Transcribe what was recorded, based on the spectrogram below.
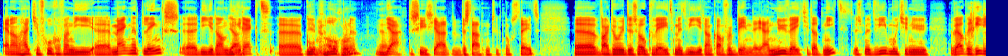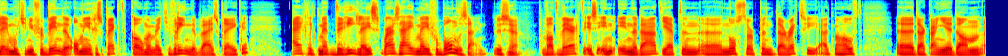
dan had je vroeger van die uh, magnet links. Uh, die je dan ja. direct kon openen. Ja. ja. precies. Ja, dat bestaat natuurlijk nog steeds. waardoor je dus ook weet met wie je dan kan verbinden. Ja, nu weet je dat niet. Dus met wie moet je nu, welke relay moet je nu verbinden om in gesprek te komen met je vrienden, bij spreken. Eigenlijk met de relays waar zij mee verbonden zijn. Dus ja. wat werkt is in, inderdaad, je hebt een uh, noster.directory uit mijn hoofd. Uh, daar kan je dan, uh,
